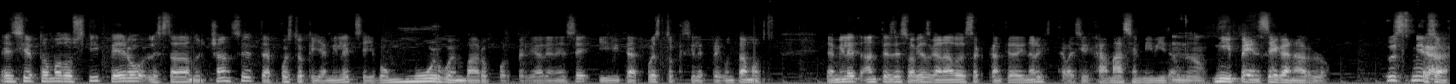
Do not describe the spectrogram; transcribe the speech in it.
en cierto modo sí, pero le está dando chance. Te apuesto que Yamilet se llevó muy buen varo por pelear en ese y te apuesto que si le preguntamos, Yamilet, antes de eso habías ganado esa cantidad de dinero y te va a decir jamás en mi vida, No. ni pensé ganarlo. Pues mira, o sea,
